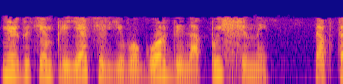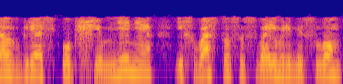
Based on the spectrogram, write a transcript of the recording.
Между тем приятель его, гордый, напыщенный, топтал в грязь общее мнение и хвастался своим ремеслом,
